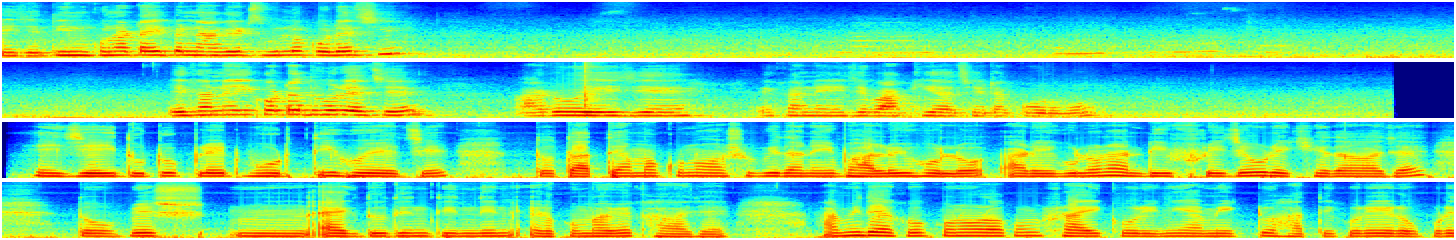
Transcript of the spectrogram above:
এই যে তিন কোনা টাইপের নাগেটসগুলো করেছি। এখানে এই কটা ধরেছে, আরও এই যে, এখানে এই যে বাকি আছে, এটা করব। এই যে এই দুটো প্লেট ভর্তি হয়েছে, তো তাতে আমার কোনো অসুবিধা নেই, ভালোই হলো। আর এগুলো না ডিপ ফ্রিজেও রেখে দেওয়া যায়, তো বেশ এক দু দিন, তিন দিন এরকমভাবে খাওয়া যায়। আমি দেখো কোনো রকম ফ্রাই করিনি, আমি একটু হাতে করে এর ওপরে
